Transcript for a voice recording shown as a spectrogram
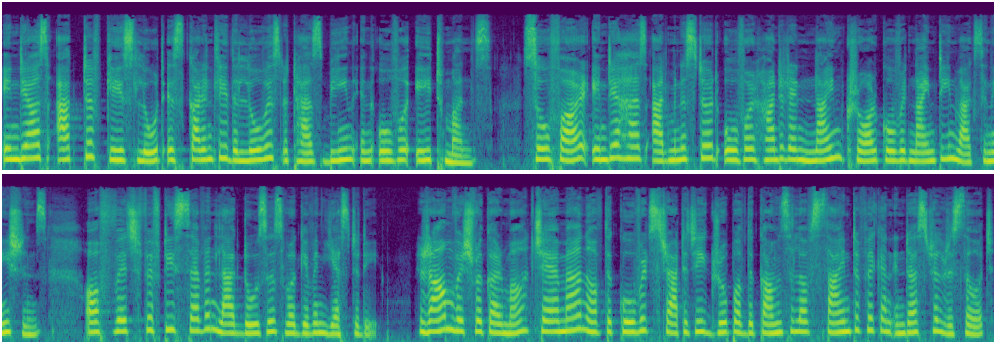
India's active case load is currently the lowest it has been in over 8 months. So far, India has administered over 109 crore COVID 19 vaccinations, of which 57 lakh doses were given yesterday. Ram Vishwakarma, chairman of the COVID Strategy Group of the Council of Scientific and Industrial Research,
